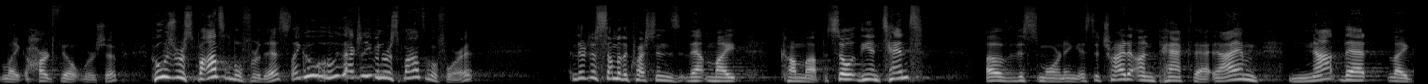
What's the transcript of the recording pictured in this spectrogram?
like heartfelt worship? Who's responsible for this? Like, who, who's actually even responsible for it? And they're just some of the questions that might come up. So, the intent of this morning is to try to unpack that. And I am not that like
